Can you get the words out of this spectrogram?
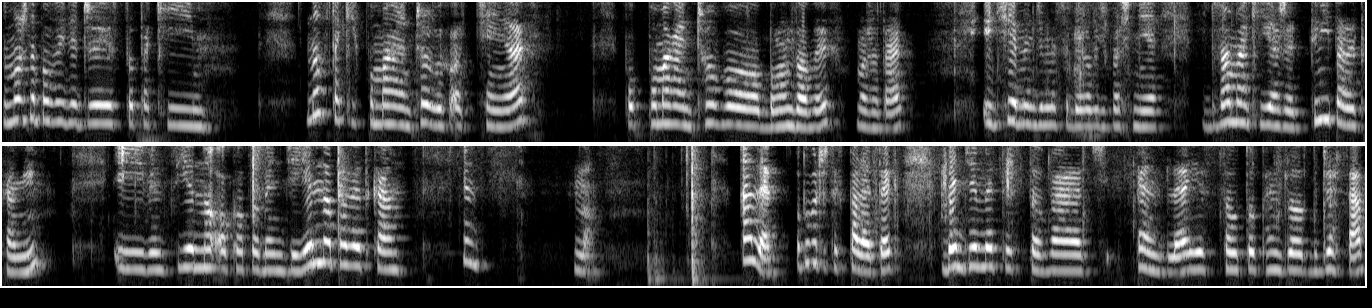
no można powiedzieć, że jest to taki, no w takich pomarańczowych odcieniach. Po, pomarańczowo-brązowych, może tak. I dzisiaj będziemy sobie robić właśnie dwa makijaże tymi paletkami. I więc jedno oko to będzie jedna paletka, więc no. Ale oprócz tych paletek będziemy testować pędzle. Jest, są to pędzle od Dress Up.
